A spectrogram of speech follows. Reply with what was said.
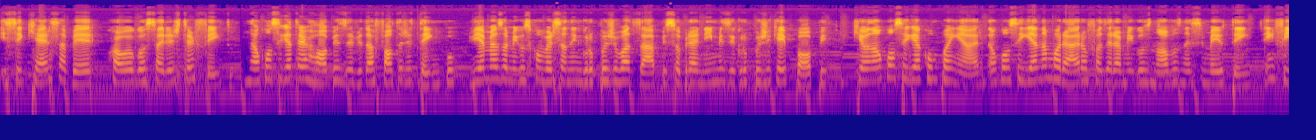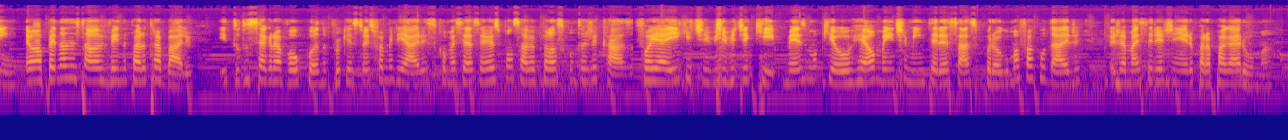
e sequer saber qual eu gostaria de ter feito. Não conseguia ter hobbies devido à falta de tempo, via meus amigos conversando em grupos de WhatsApp sobre animes e grupos de K-pop que eu não conseguia acompanhar, não conseguia namorar ou fazer amigos novos nesse meio tempo. Enfim, eu apenas estava vivendo para o trabalho. E tudo se agravou quando, por questões familiares, comecei a ser responsável pelas contas de casa. Foi aí que tive, tive de que, mesmo que eu realmente me interessasse por alguma faculdade, eu jamais teria dinheiro para pagar uma.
